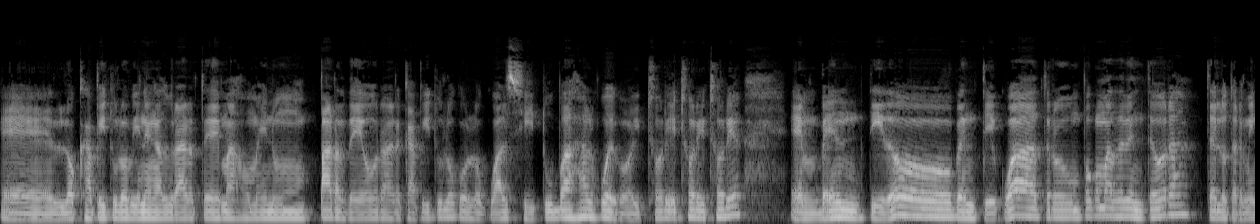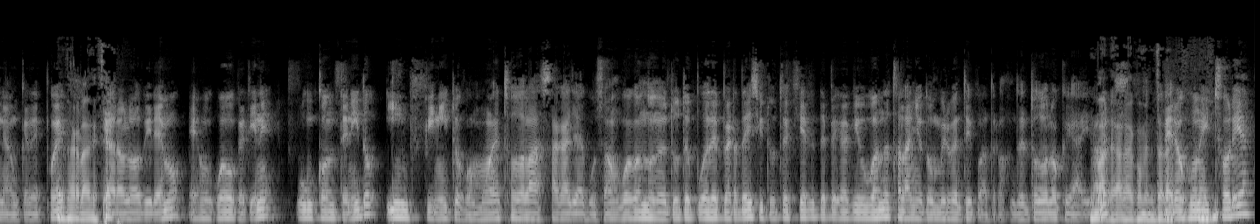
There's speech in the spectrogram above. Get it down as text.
eh, los capítulos vienen a durarte más o menos un par de horas el capítulo, con lo cual si tú vas al juego, historia, historia, historia, en 22, 24, un poco más de 20 horas, te lo termina. Aunque después, ahora lo diremos, es un juego que tiene un contenido infinito, como es toda la saga Yakuza. Un juego en donde tú te puedes perder y si tú te quieres, te pega aquí jugando hasta el año 2024, de todo lo que hay. Pero es una historia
